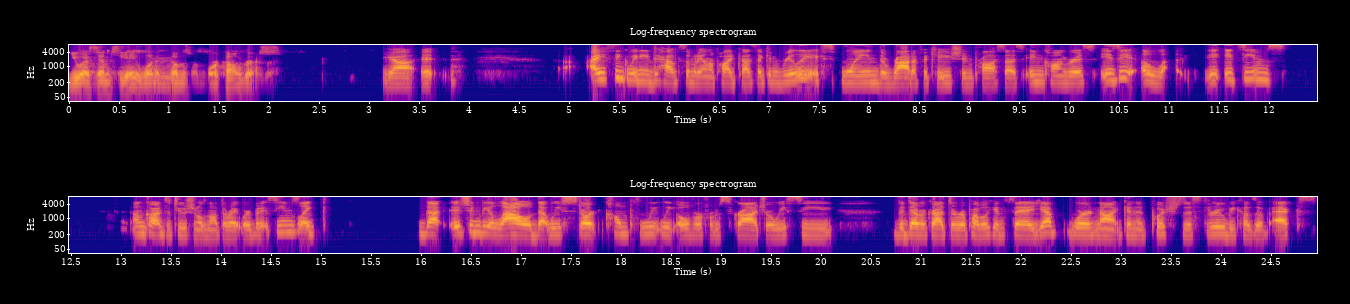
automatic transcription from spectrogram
USMCA when it Hmm. comes before Congress? Yeah, it, I think we need to have somebody on the podcast that can really explain the ratification process in Congress. Is it a? It, it seems unconstitutional is not the right word, but it seems like that it shouldn't be allowed that we start completely over from scratch, or we see the Democrats or Republicans say, "Yep, we're not going to push this through because of X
